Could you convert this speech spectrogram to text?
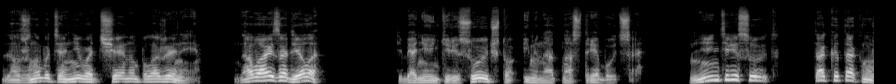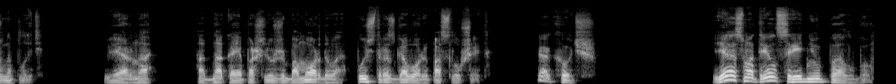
«Должно быть, они в отчаянном положении. Давай за дело». Тебя не интересует, что именно от нас требуется? Не интересует. Так и так нужно плыть. Верно. Однако я пошлю Жабомордова, пусть разговоры послушает. Как хочешь. Я осмотрел среднюю палубу.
